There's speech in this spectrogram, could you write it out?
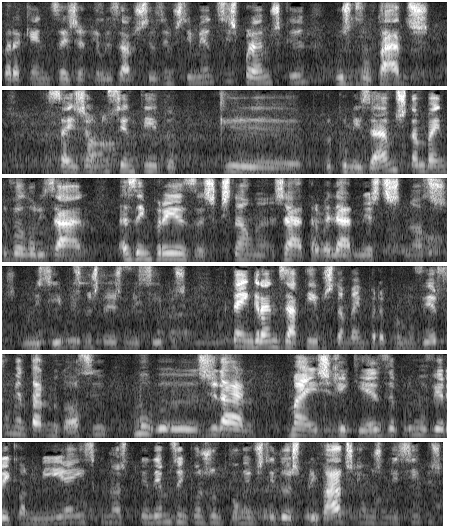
para quem deseja realizar os seus investimentos e esperamos que os resultados sejam no sentido que preconizamos, também de valorizar as empresas que estão já a trabalhar nestes nossos municípios, nos três municípios, que têm grandes ativos também para promover, fomentar negócio, eh, gerar mais riqueza, promover a economia, é isso que nós pretendemos em conjunto com investidores privados, com os municípios,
